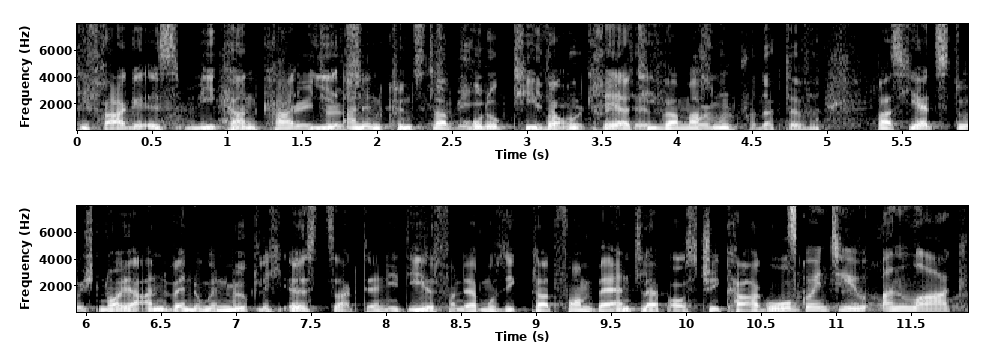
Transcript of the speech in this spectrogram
Die Frage ist, wie kann KI einen Künstler produktiver und kreativer machen? Was jetzt durch neue Anwendungen möglich ist, sagt Danny Deal von der Musikplattform Bandlab aus Chicago. It's going to unlock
